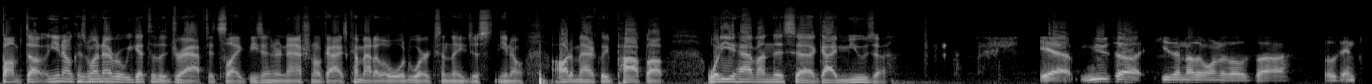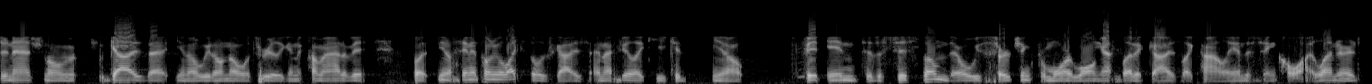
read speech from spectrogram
bumped up, you know, because whenever we get to the draft, it's like these international guys come out of the woodworks and they just, you know, automatically pop up. What do you have on this uh, guy, Musa? Yeah, Musa, he's another one of those uh, those international guys that you know we don't know what's really going to come out of it. But you know, San Antonio likes those guys, and I feel like he could you know fit into the system. They're always searching for more long, athletic guys like Kyle Anderson, Kawhi Leonard,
